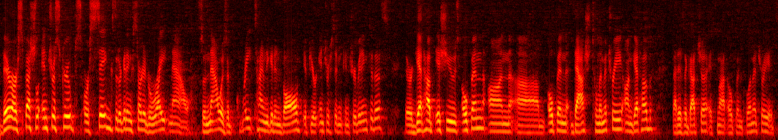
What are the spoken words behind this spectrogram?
There are special interest groups or SIGs that are getting started right now. So now is a great time to get involved if you're interested in contributing to this. There are GitHub issues open on um, open dash telemetry on GitHub. That is a gotcha. It's not open telemetry, it's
